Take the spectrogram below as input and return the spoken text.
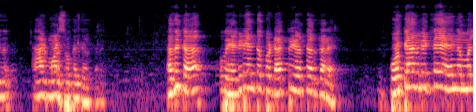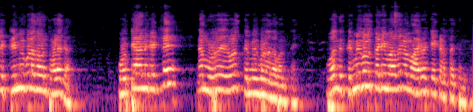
ಇದು ಆಡ್ ಮಾಡಿಸ್ಬೇಕಂತ ಹೇಳ್ತಾರೆ. ಅದಕ್ಕೆ ಒಬ್ಬ ಹೆಗಡಿ ಅಂತ ಒಬ್ಬ ಡಾಕ್ಟರ್ ಹೇಳ್ತಾ ಇರ್ತಾರೆ, ಕೋಟ್ಯಾನ್ಗಟ್ಲೆ ನಮ್ಮಲ್ಲಿ ಕ್ರಿಮಿಗಳು ಅದಾವಂತ ಒಳಗ. ಕೋಟ್ಯಾನ್ಗಟ್ಲೆ ನಮ್ಮ ಹೃದಯದೊಳಗೆ ಕ್ರಿಮಿಗಳು ಅದಾವಂತೆ. ಒಂದು ಕ್ರಿಮಿಗಳು ಕಡಿಮೆ ಆದ್ರೆ ನಮ್ಮ ಆರೋಗ್ಯ ಕೆಡ್ತೈತಂತೆ.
